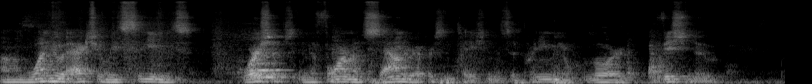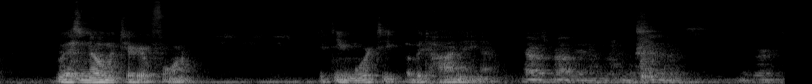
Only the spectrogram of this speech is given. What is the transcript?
Um, one who actually sees, worships in the form of sound representation, the Supreme Lord Vishnu, who has no material form. Iti murti abhidhanena. That was probably in the, in the synonyms, in the verse.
